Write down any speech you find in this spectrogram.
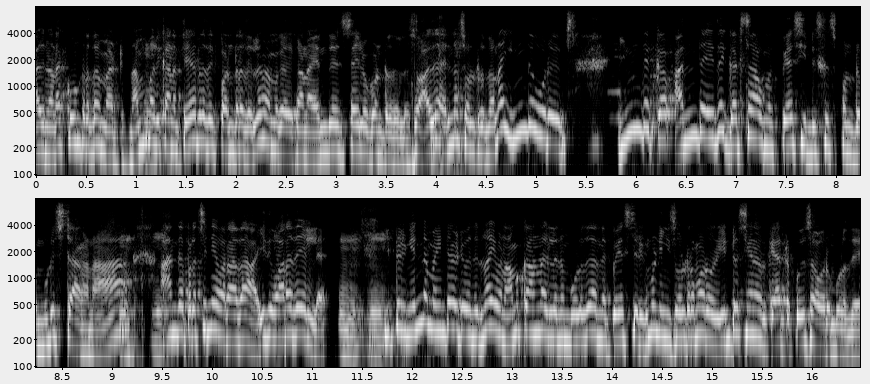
அது நடக்கும்ன்றதா மேட்டர் நம்ம அதுக்கான தேடுறதுக்கு பண்றது இல்ல நமக்கு அதுக்கான எந்த செயல பண்றது இல்ல. சோ அது என்ன சொல்றதுன்னா இந்த ஒரு இந்த அந்த இது கட்ஸா அவங்க பேசி டிஸ்கஸ் பண்ற முடிச்சிட்டாங்கன்னா அந்த பிரச்சனையே வராதா? இது வரதே இல்ல. இப்ப இவங்க என்ன மென்டாலிட்டி வந்துருந்தா இவன் நமக்கான இல்லைன்னு பொழுது அந்த பேசி இருக்கும்போது நீங்க சொல்ற மாதிரி ஒரு இன்ட்ரெஸ்டிங்கான ஒரு கேரக்டர் புதுசா வரும்பொழுது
